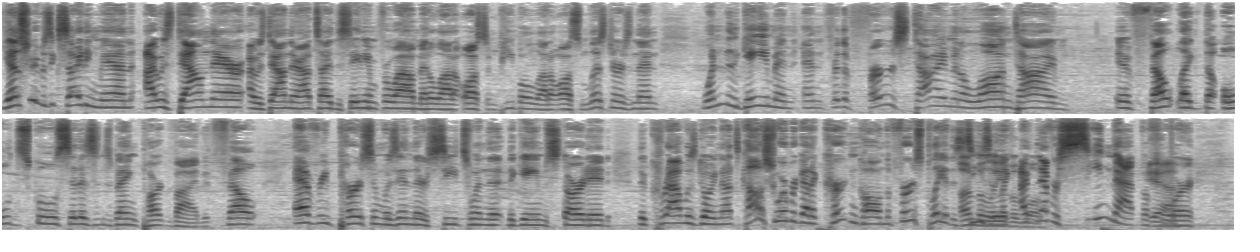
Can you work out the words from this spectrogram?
yesterday was exciting, man. I was down there. I was down there outside the stadium for a while, met a lot of awesome people, a lot of awesome listeners, and then went into the game, and, and for the first time in a long time, it felt like the old school Citizens Bank Park vibe. It felt every person was in their seats when the, the game started. The crowd was going nuts. Kyle Schwarber got a curtain call in the first play of the season. Like I've never seen that Yeah.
